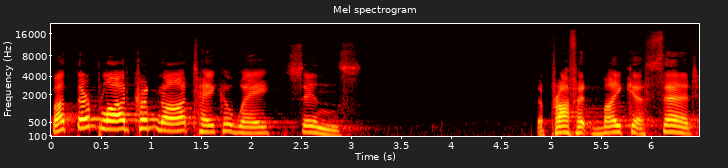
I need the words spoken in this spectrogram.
but their blood could not take away sins. The prophet Micah said,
